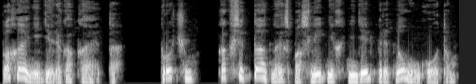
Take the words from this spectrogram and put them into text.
Плохая неделя какая-то. Впрочем, как всегда, одна из последних недель перед Новым годом.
